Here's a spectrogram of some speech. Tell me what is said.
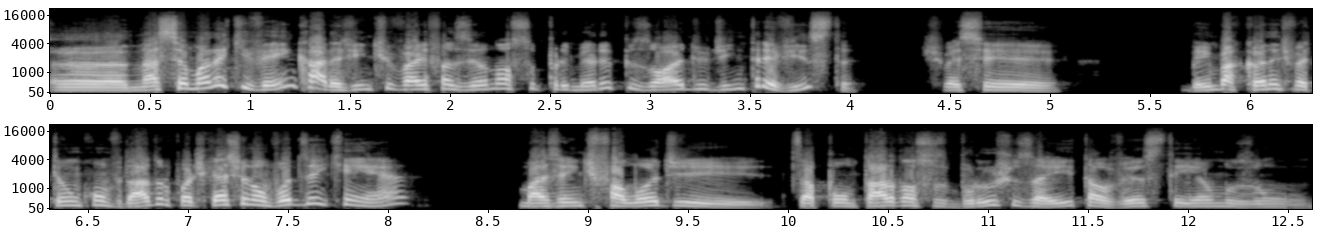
ah, na semana que vem, cara, a gente vai fazer o nosso primeiro episódio de entrevista. A gente vai ser bem bacana, a gente vai ter um convidado no podcast, eu não vou dizer quem é, mas a gente falou de desapontar nossos bruxos aí, talvez tenhamos um,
